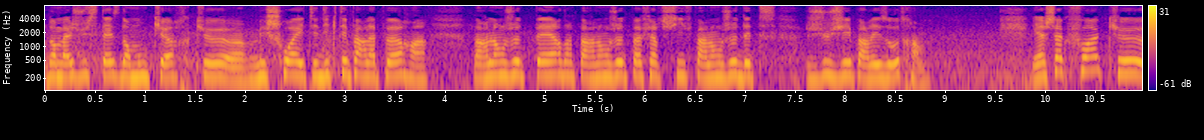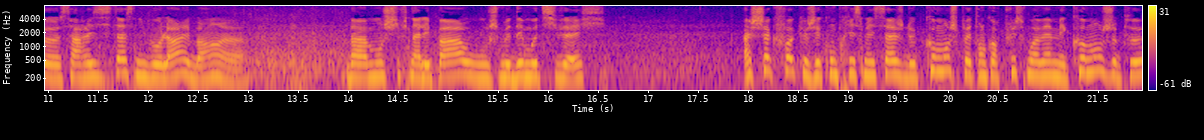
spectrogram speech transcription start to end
dans ma justesse, dans mon cœur, que euh, mes choix étaient dictés par la peur, hein, par l'enjeu de perdre, par l'enjeu de pas faire de chiffre, par l'enjeu d'être jugé par les autres. Et à chaque fois que euh, ça a résisté à ce niveau-là, eh ben, bah, mon chiffre n'allait pas ou je me démotivais. À chaque fois que j'ai compris ce message de comment je peux être encore plus moi-même et comment je peux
